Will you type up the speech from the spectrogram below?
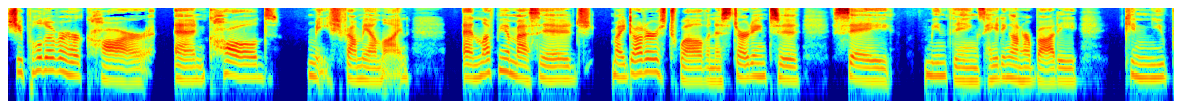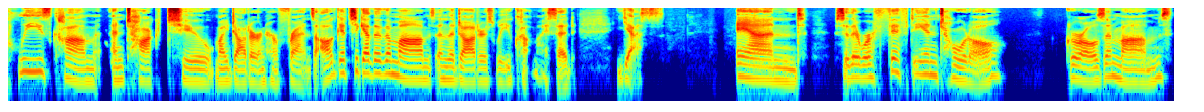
she pulled over her car and called me. She found me online and left me a message. My daughter is 12 and is starting to say mean things, hating on her body. Can you please come and talk to my daughter and her friends? I'll get together the moms and the daughters. Will you come? I said, yes. And so there were 50 in total, girls and moms.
